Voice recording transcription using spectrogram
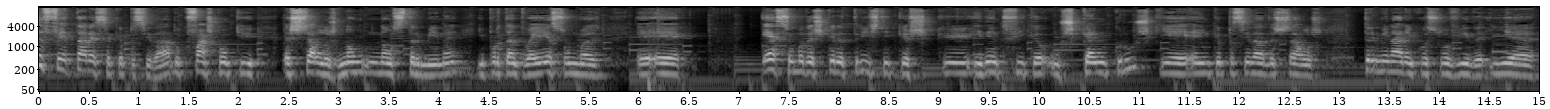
afetar essa capacidade, o que faz com que as células não, não se terminem e, portanto, é essa uma é, é essa é uma das características que identifica os cancros, que é a incapacidade das células terminarem com a sua vida e a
